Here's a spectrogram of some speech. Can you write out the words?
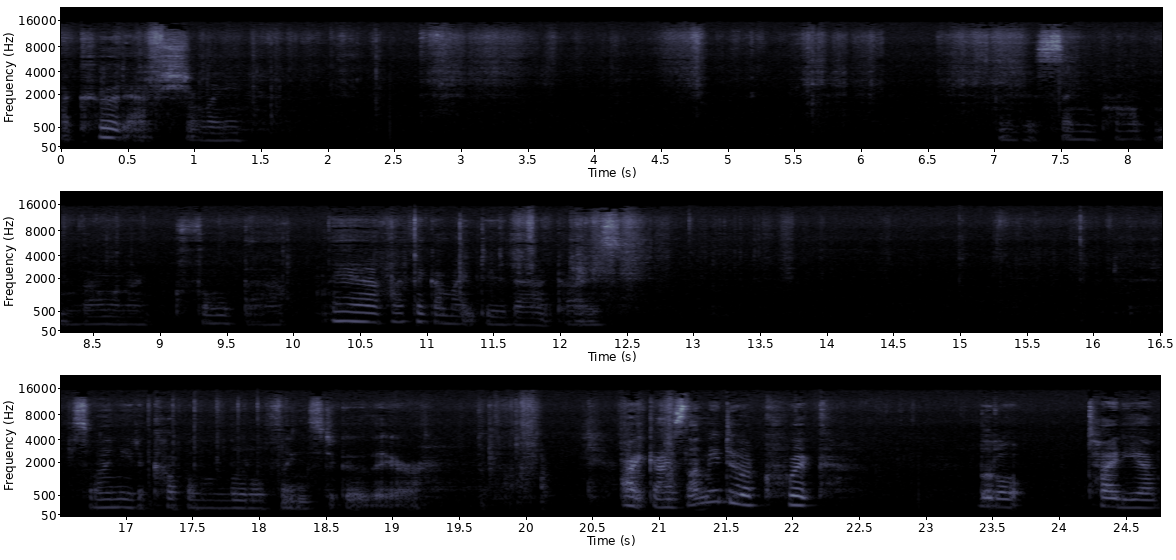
I could actually be the same problem though when I fold that. Yeah, I think I might do that, guys. So I need a couple of little things to go there. Alright guys, let me do a quick little tidy up,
